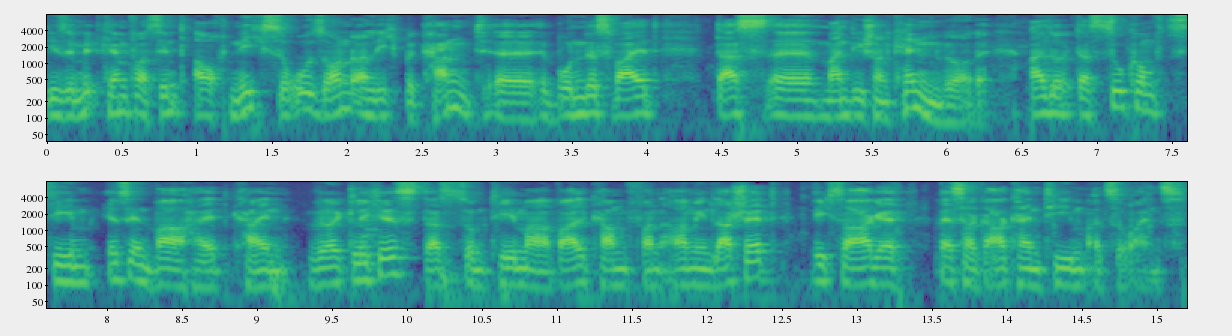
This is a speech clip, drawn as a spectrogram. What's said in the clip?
diese Mitkämpfer sind auch nicht so sonderlich bekannt äh, bundesweit, dass äh, man die schon kennen würde. Also das Zukunftsteam ist in Wahrheit kein wirkliches. Das zum Thema Wahlkampf von Armin Laschet. Ich sage, besser gar kein Team als so eins.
